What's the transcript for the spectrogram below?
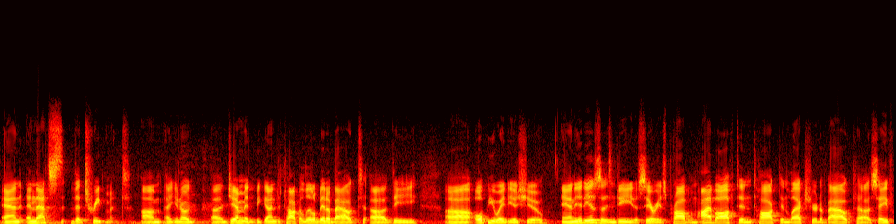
And, and that's the treatment. Um, uh, you know, uh, Jim had begun to talk a little bit about uh, the uh, opioid issue, and it is indeed a serious problem. I've often talked and lectured about uh, safe,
